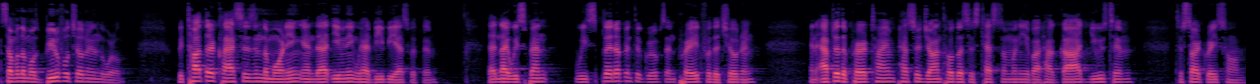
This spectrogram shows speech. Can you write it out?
some of the most beautiful children in the world. We taught their classes in the morning, and that evening we had VBS with them. That night, we spent we split up into groups and prayed for the children. And after the prayer time, Pastor John told us his testimony about how God used him to start Grace Home.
